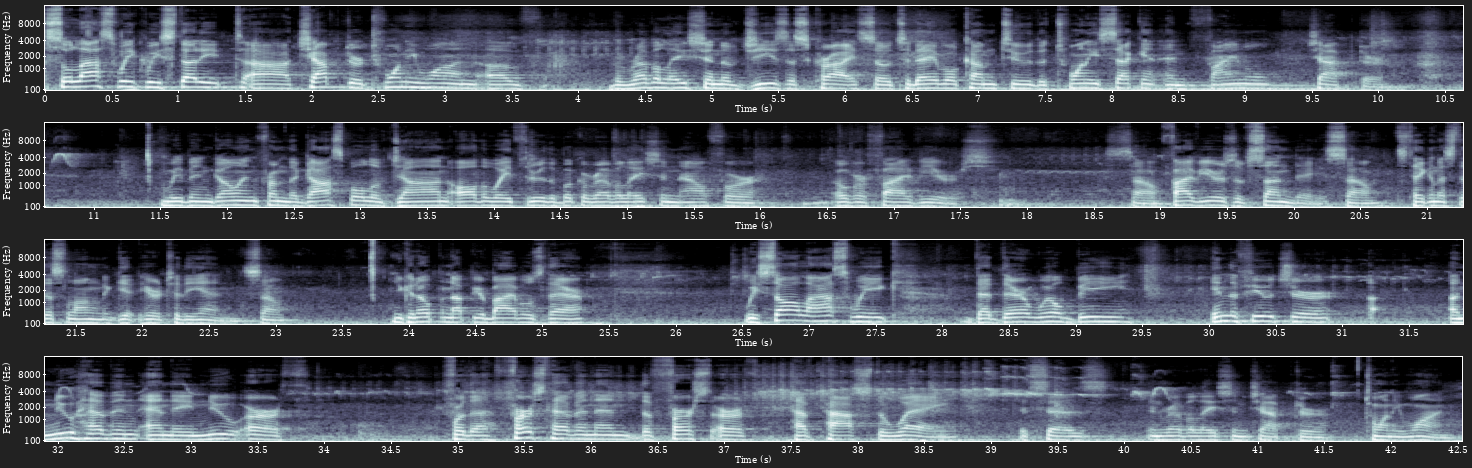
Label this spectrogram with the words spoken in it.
So last week we studied uh, chapter 21 of the revelation of Jesus Christ. So today we'll come to the 22nd and final chapter. We've been going from the Gospel of John all the way through the book of Revelation now for over five years. So, five years of Sundays. So, it's taken us this long to get here to the end. So, you can open up your Bibles there. We saw last week that there will be in the future a new heaven and a new earth. For the first heaven and the first earth have passed away, it says in Revelation chapter 21.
